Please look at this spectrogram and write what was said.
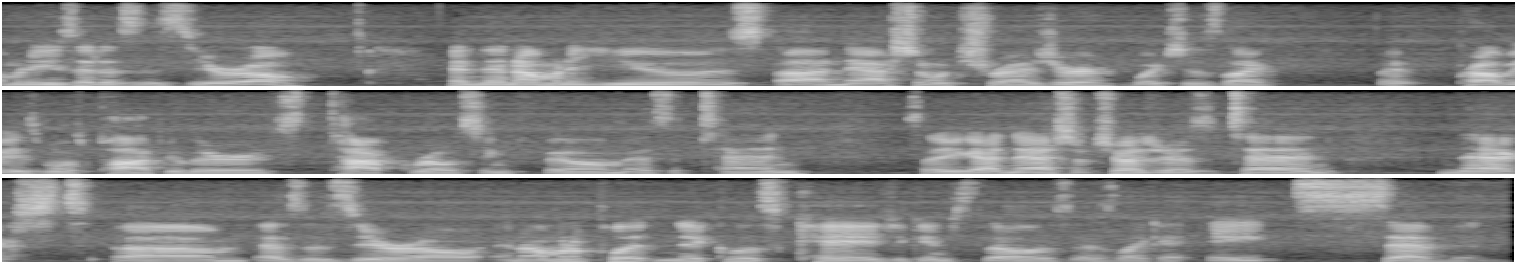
I'm gonna use it as a zero. And then I'm gonna use uh, National Treasure, which is like probably his most popular, it's top grossing film as a 10. So you got National Treasure as a 10, next um, as a zero, and I'm gonna put Nicolas Cage against those as like an eight seven.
